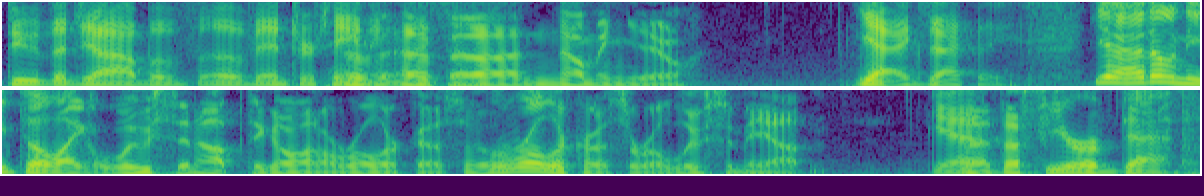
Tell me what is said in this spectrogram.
do the job of of Of, entertaining. of myself. uh, numbing you. yeah, exactly. Yeah, I don't need to like loosen up to go on a roller coaster. The roller coaster will loosen me up. Yeah, Uh, the fear of death.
